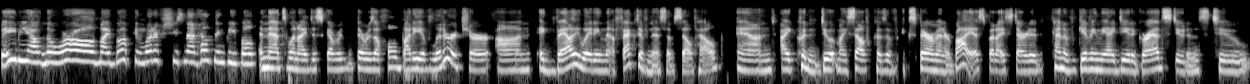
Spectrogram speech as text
baby out in the world, my book, and what if she's not helping people? And that's when I discovered that there was a whole body of literature on evaluating the effectiveness of self help. And I couldn't do it myself because of experimenter bias, but I started kind of giving the idea to grad students to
